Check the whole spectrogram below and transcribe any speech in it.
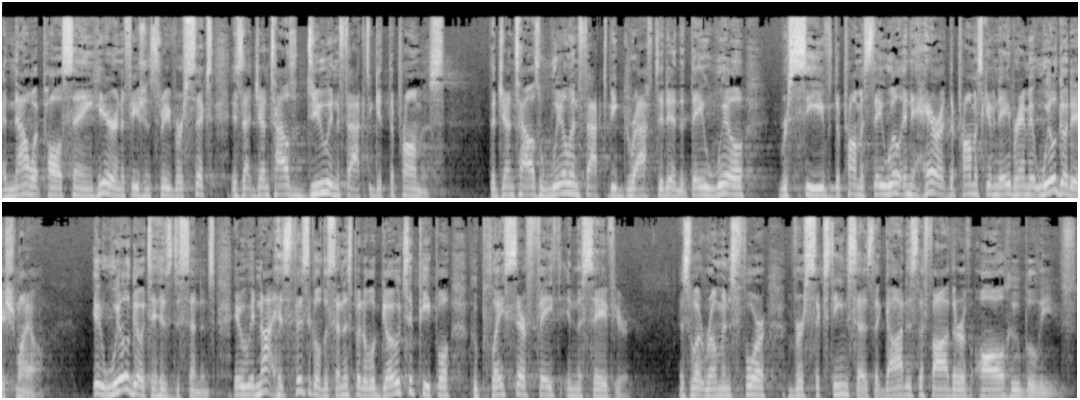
And now, what Paul is saying here in Ephesians 3, verse 6, is that Gentiles do, in fact, get the promise. The Gentiles will, in fact, be grafted in, that they will receive the promise. They will inherit the promise given to Abraham. It will go to Ishmael. It will go to his descendants. It will, not his physical descendants, but it will go to people who place their faith in the Savior. This is what Romans 4, verse 16 says that God is the Father of all who believe.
